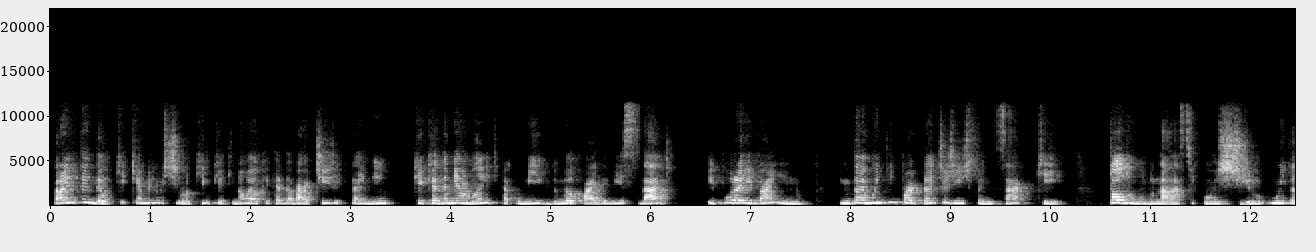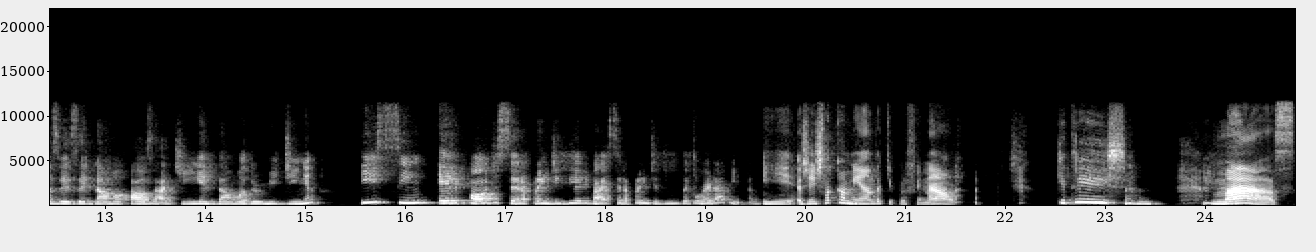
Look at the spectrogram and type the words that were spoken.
para entender o que, que é meu estilo aqui, o que, que não é, o que, que é da Bartilha que está em mim, o que, que é da minha mãe que está comigo, do meu pai, da minha cidade, e por aí vai indo. Então é muito importante a gente pensar que todo mundo nasce com estilo, muitas vezes ele dá uma pausadinha, ele dá uma dormidinha, e sim, ele pode ser aprendido e ele vai ser aprendido no decorrer da vida. E a gente tá caminhando aqui pro final. Que triste. Mas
